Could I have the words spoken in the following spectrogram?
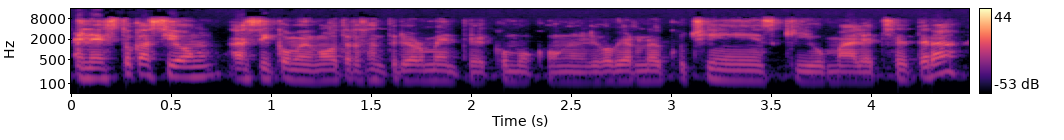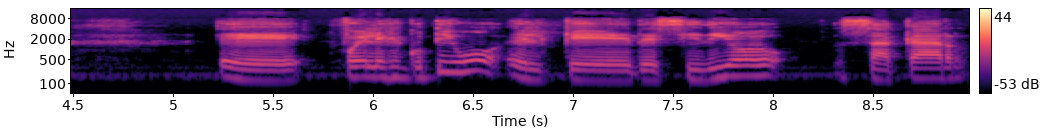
En esta ocasión, así como en otras anteriormente, como con el gobierno de Kuczynski, Humal, etc., eh, fue el Ejecutivo el que decidió sacar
